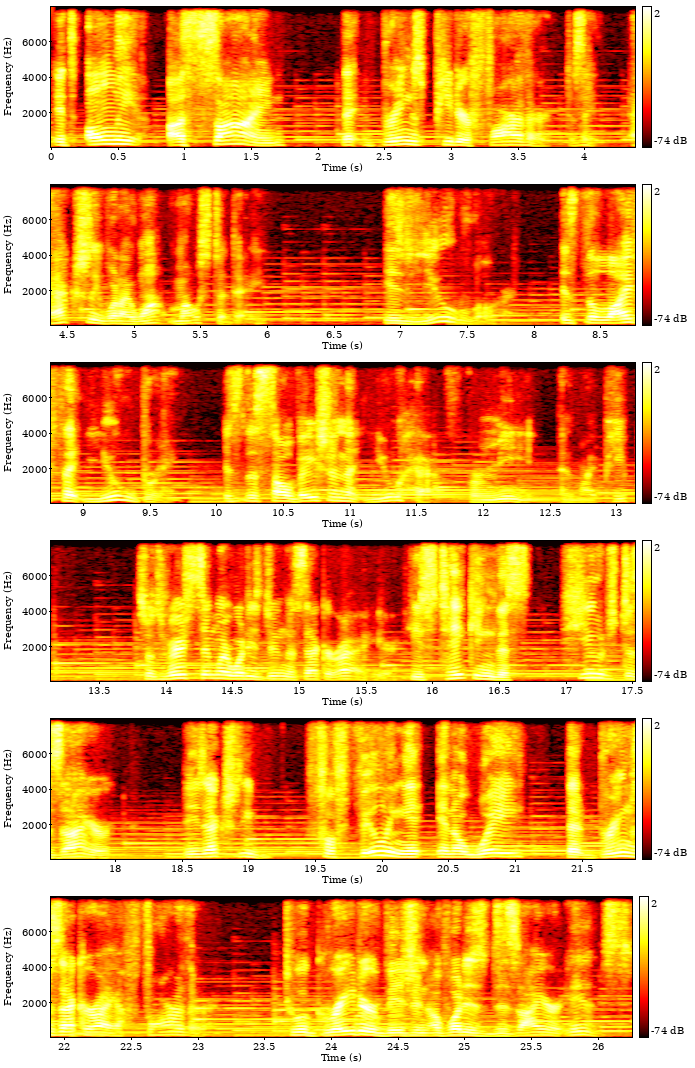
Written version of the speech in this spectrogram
It's only a sign that brings Peter farther to say, actually, what I want most today is you, Lord, is the life that you bring is the salvation that you have for me and my people. So it's very similar what he's doing with Zechariah here. He's taking this huge desire and he's actually fulfilling it in a way that brings Zechariah farther to a greater vision of what his desire is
